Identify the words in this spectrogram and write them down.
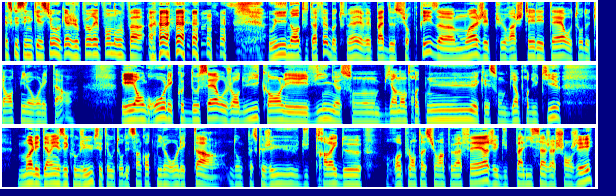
Est-ce que c'est une question auquel je peux répondre ou pas? Oui, non, tout à fait. Bah, de toute manière, il n'y avait pas de surprise. Euh, moi, j'ai pu racheter les terres autour de 40 000 euros l'hectare. Et en gros, les côtes d'Auxerre aujourd'hui, quand les vignes sont bien entretenues et qu'elles sont bien productives, moi, les derniers échos que j'ai eus, c'était autour des 50 000 euros l'hectare. Hein. Donc, parce que j'ai eu du travail de replantation un peu à faire, j'ai eu du palissage à changer.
